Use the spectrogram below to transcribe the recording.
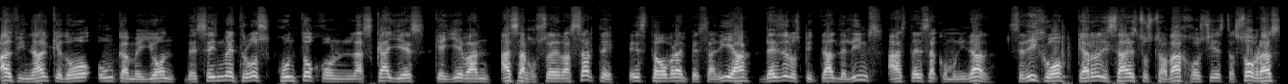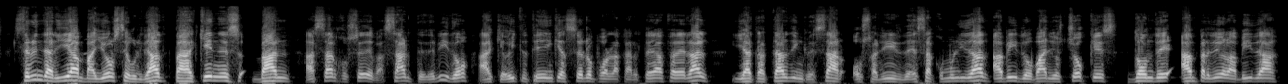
Al final quedó un camellón de 6 metros junto con las calles que llevan a San José de Basarte. Esta obra empezaría desde el hospital de IMSS hasta esa comunidad. Se dijo que al realizar estos trabajos y estas obras se brindaría mayor seguridad para quienes van a San José de Basarte debido a que ahorita tienen que hacerlo por la carretera federal y al tratar de ingresar o salir de esa comunidad ha habido varios choques donde han perdido la vida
